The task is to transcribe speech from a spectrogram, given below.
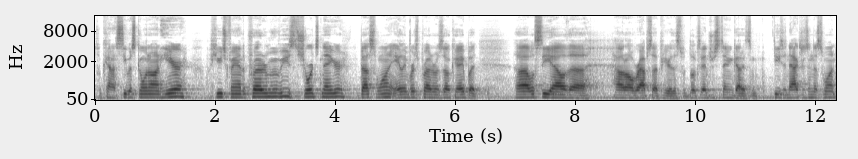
So, kind of see what's going on here. I'm a huge fan of the Predator movies. Schwarzenegger, best one. Alien vs Predator was okay, but uh, we'll see how the how it all wraps up here. This looks interesting. Got some decent actors in this one.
